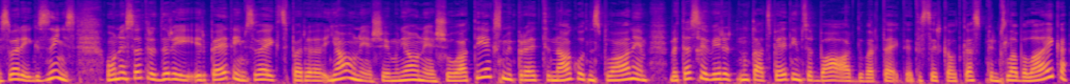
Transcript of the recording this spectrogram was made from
svarīgas ziņas. Un es atradu arī ir pētījums veikts par e, jauniešiem un jauniešu attieksmi pret nākotnes plāniem, bet tas jau ir nu, tāds pētījums ar bārdu, var teikt. Ja tas ir kaut kas pirms laba laika.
